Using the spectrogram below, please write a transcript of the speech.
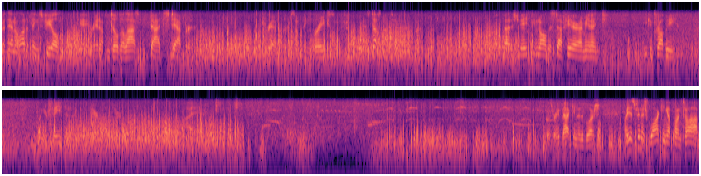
But then a lot of things feel okay right up until the last bad step or trip or something breaks. This stuff's not too bad, but out of shape. Even all this stuff here, I mean, I, you could probably put your faith in the conveyor belt here. Goes right back into the bush. I just finished walking up on top,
